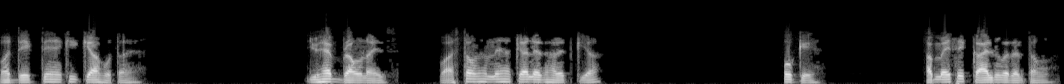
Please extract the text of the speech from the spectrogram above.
और देखते हैं कि क्या होता है। यू हैव ब्राउन आइज़ वास्तव में हमने यहाँ क्या निर्धारित किया? Okay okay. अब मैं इसे काइल में बदलता हूँ।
